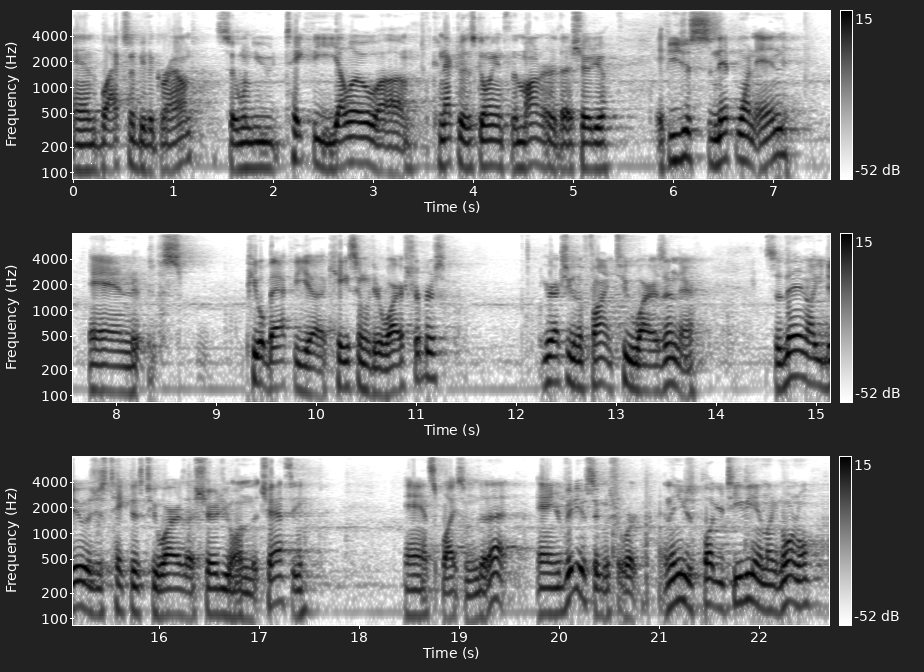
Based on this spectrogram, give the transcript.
and the black's going to be the ground. So when you take the yellow uh, connector that's going into the monitor that I showed you, if you just snip one end and peel back the uh, casing with your wire strippers, you're actually going to find two wires in there. So then all you do is just take those two wires I showed you on the chassis and splice them to that and your video signal should work. And then you just plug your TV in like normal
